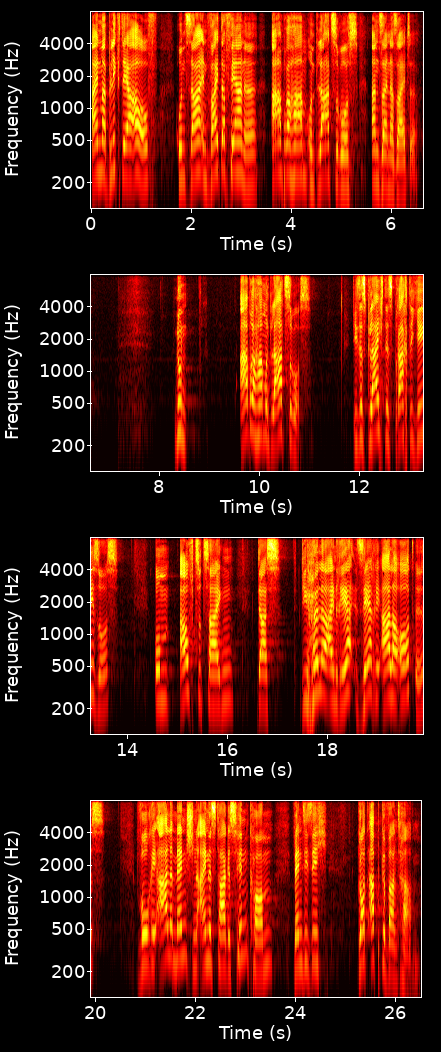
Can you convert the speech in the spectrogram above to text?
Einmal blickte er auf und sah in weiter Ferne Abraham und Lazarus an seiner Seite. Nun, Abraham und Lazarus, dieses Gleichnis brachte Jesus, um aufzuzeigen, dass die Hölle ein sehr realer Ort ist, wo reale Menschen eines Tages hinkommen, wenn sie sich Gott abgewandt haben,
